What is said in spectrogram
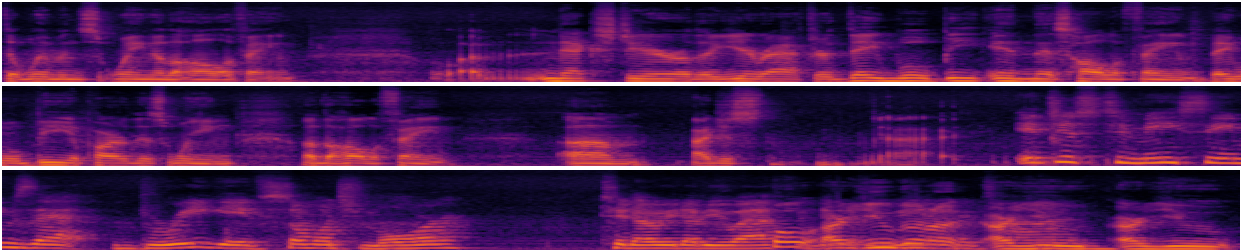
the women's wing of the hall of fame next year or the year after they will be in this hall of fame they will be a part of this wing of the hall of fame um, i just It just to me seems that Brie gave so much more to WWF. Well, are you gonna? Are you? Are you?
